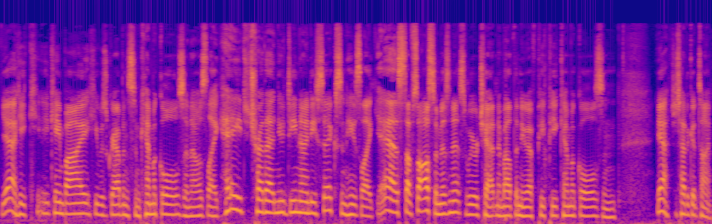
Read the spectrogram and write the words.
Yeah, he he came by. He was grabbing some chemicals, and I was like, "Hey, did you try that new D96?" And he's like, "Yeah, this stuff's awesome, isn't it?" So we were chatting about the new FPP chemicals, and yeah, just had a good time.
